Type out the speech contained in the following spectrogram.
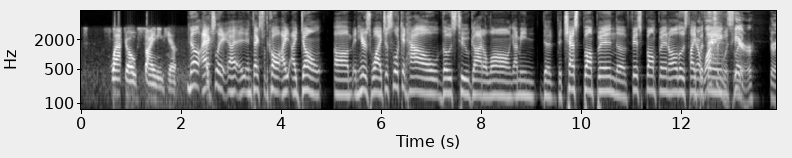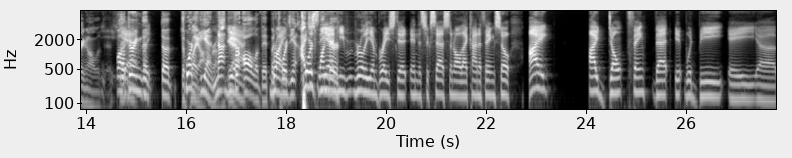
Flacco signing here? No, actually, I, and thanks for the call. I, I don't. Um, and here's why. Just look at how those two got along. I mean, the the chest bumping, the fist bumping, all those type Now, of Watson things. was like- here during all of this. Well, Yeah, during the, like- the, The towards the end, run. not Yeah. for all of it, but right. towards the end. I Towards just the wonder. end, he really embraced it and the success and all that kind of thing. So I, I don't think that it would be a. Uh,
